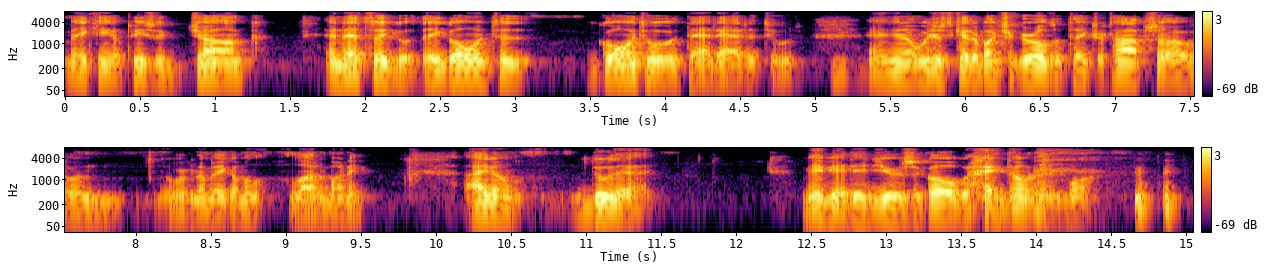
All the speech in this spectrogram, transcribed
making a piece of junk and that's they go, they go into go into it with that attitude mm-hmm. and you know we just get a bunch of girls to take their tops off and we're going to make them a lot of money. I don't do that. Maybe I did years ago, but I don't anymore.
